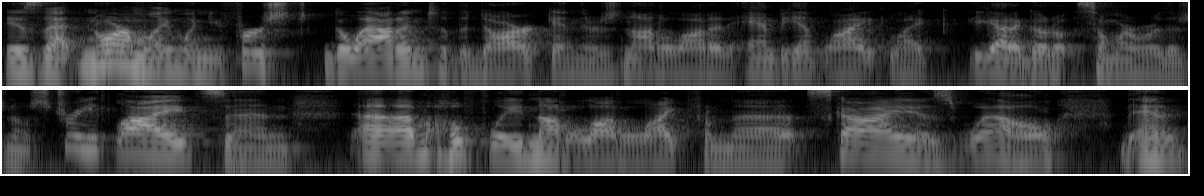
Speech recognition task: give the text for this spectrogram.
is that normally when you first go out into the dark and there's not a lot of ambient light, like you got to go to somewhere where there's no street lights and um, hopefully not a lot of light from the sky as well, and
